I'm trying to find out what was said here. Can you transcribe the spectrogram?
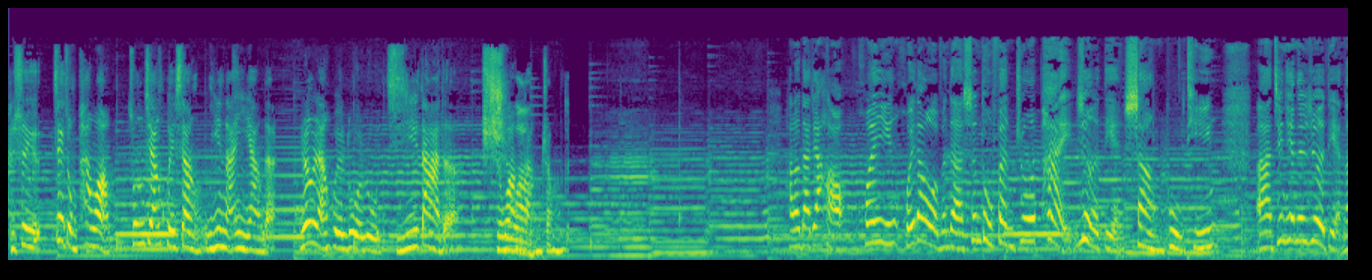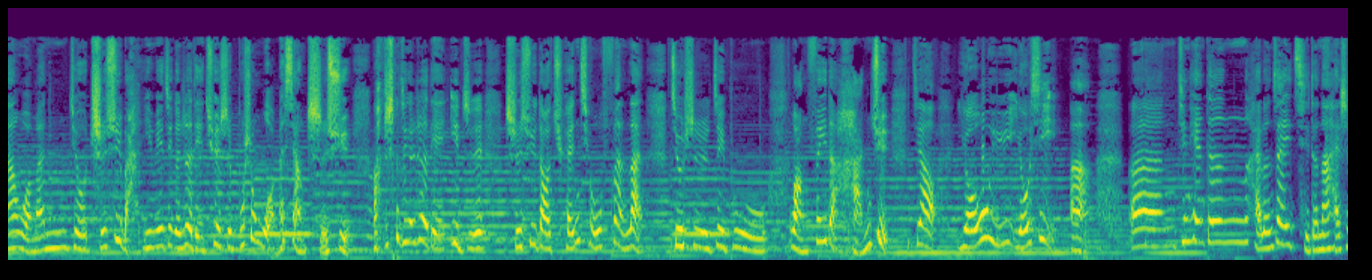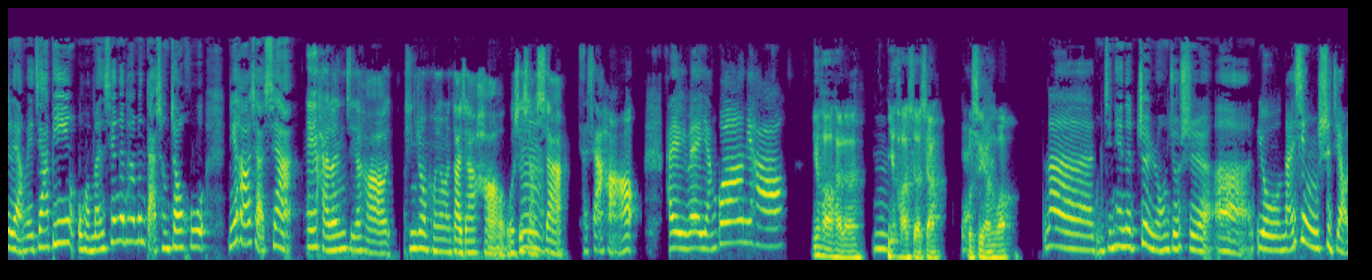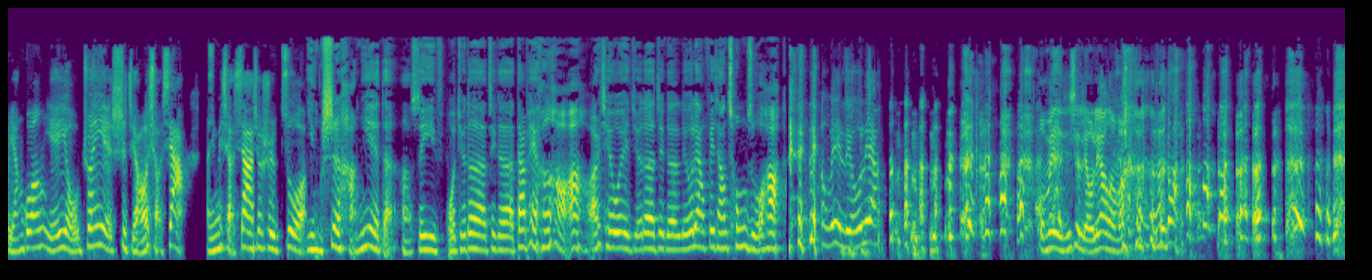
可是这种盼望终将会像吴一楠一样的，仍然会落入极大的失望当中。Hello，大家好，欢迎回到我们的深度饭桌派热点上不停。啊，今天的热点呢，我们就持续吧，因为这个热点确实不是我们想持续 啊，是这个热点一直持续到全球泛滥，就是这部网飞的韩剧叫《鱿鱼游戏》啊。嗯，今天跟海伦在一起的呢，还是两位嘉宾，我们先跟他们打声招呼。你好，小夏。哎，海伦姐好，听众朋友们大家好，我是小夏。小夏好，还有一位阳光，你好。你好，海伦。嗯，你好，小夏。我是阳光。那我们今天的阵容就是啊，有男性视角阳光，也有专业视角小夏。啊，因为小夏就是做影视行业的啊，所以我觉得这个搭配很好啊，而且我也觉得这个流量非常充足哈。两位流量，我们已经是流量了吗？不知道。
